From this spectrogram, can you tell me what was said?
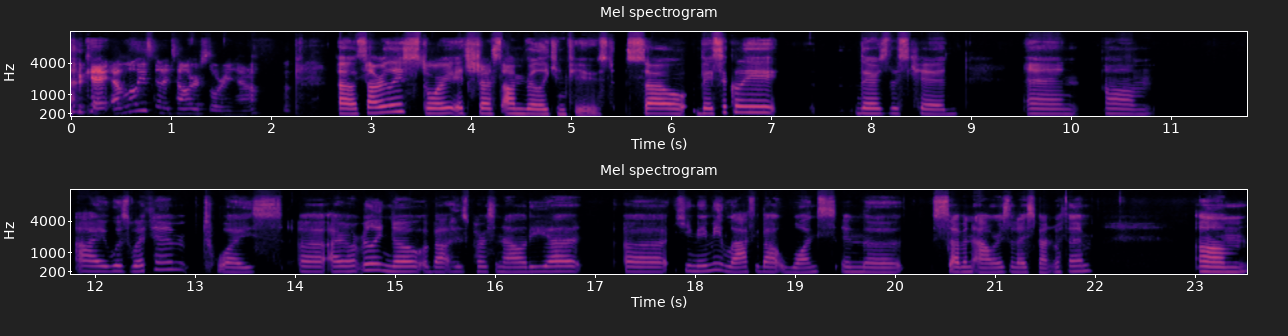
okay, Emily's gonna tell her story now. Oh, it's not really a story. It's just I'm really confused. So basically, there's this kid and um I was with him twice. Uh I don't really know about his personality yet. Uh he made me laugh about once in the 7 hours that I spent with him. Um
